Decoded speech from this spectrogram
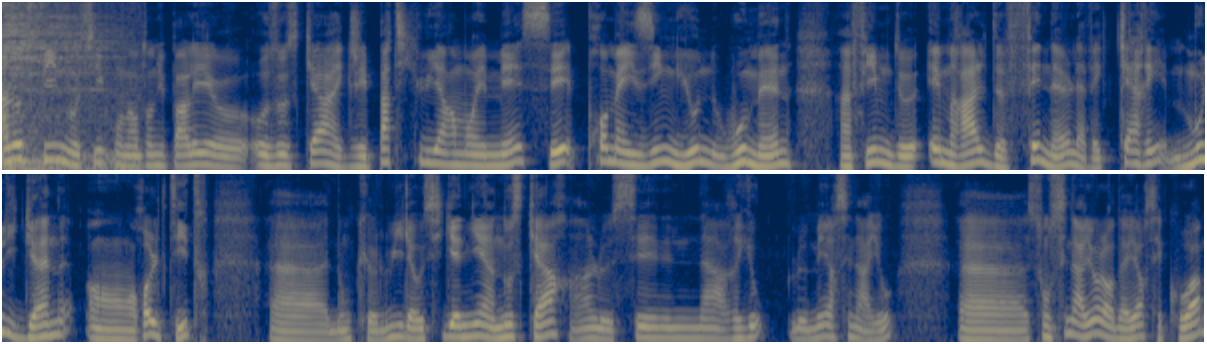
Un autre film aussi qu'on a entendu parler euh, aux Oscars et que j'ai particulièrement aimé, c'est Promising Young Woman, un film de Emerald Fennell avec Carey Mulligan en rôle titre. Euh, donc euh, lui, il a aussi gagné un Oscar, hein, le scénario, le meilleur scénario. Euh, son scénario, alors d'ailleurs, c'est quoi?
